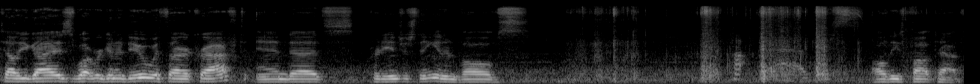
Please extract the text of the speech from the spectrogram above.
tell you guys what we're gonna do with our craft, and uh, it's pretty interesting. It involves Pop tabs. all these pop tabs,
